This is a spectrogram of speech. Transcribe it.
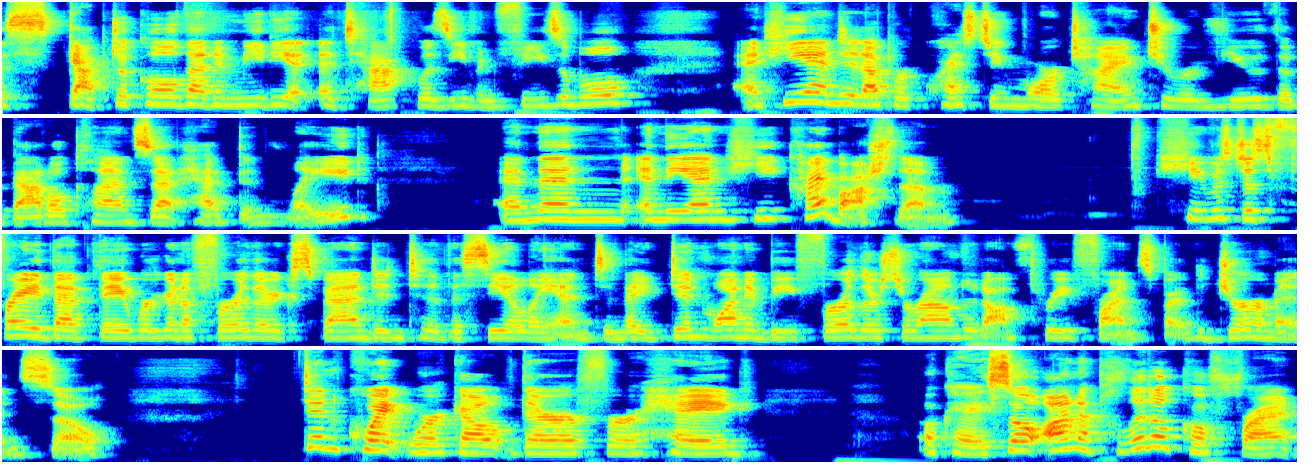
skeptical that immediate attack was even feasible, and he ended up requesting more time to review the battle plans that had been laid. And then in the end, he kiboshed them. He was just afraid that they were going to further expand into the salient and they didn't want to be further surrounded on three fronts by the Germans. So, didn't quite work out there for Haig. Okay, so on a political front,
